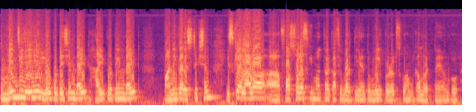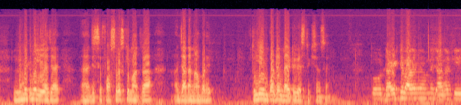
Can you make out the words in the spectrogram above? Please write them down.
तो मेन चीज़ यही है, low potassium diet, high protein diet पानी का रेस्ट्रिक्शन इसके अलावा फॉस्फोरस की मात्रा काफ़ी बढ़ती है तो मिल्क प्रोडक्ट्स को हम कम रखते हैं, उनको लिमिट में लिया जाए जिससे फॉस्फोरस की मात्रा ज़्यादा ना बढ़े। तो ये इंपॉर्टेंट डाइटरी रेस्ट्रिक्शंस हैं। तो डाइट के बारे में हमने जाना कि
